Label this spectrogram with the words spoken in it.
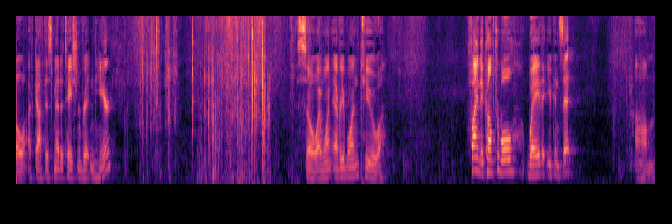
So I've got this meditation written here. So I want everyone to find a comfortable way that you can sit. Um,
